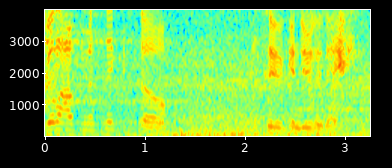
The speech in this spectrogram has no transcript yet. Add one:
feeling optimistic, so let's see what we can do today.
